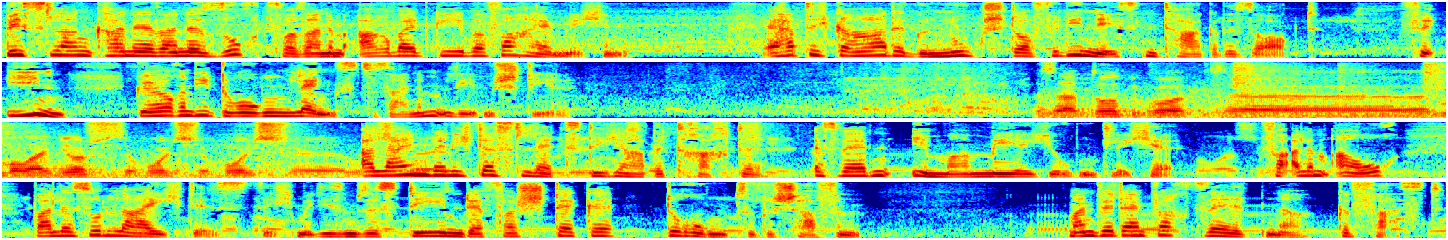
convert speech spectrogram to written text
Bislang kann er seine Sucht vor seinem Arbeitgeber verheimlichen. Er hat sich gerade genug Stoff für die nächsten Tage besorgt. Für ihn gehören die Drogen längst zu seinem Lebensstil. Allein wenn ich das letzte Jahr betrachte, es werden immer mehr Jugendliche. Vor allem auch, weil es so leicht ist, sich mit diesem System der Verstecke Drogen zu beschaffen. Man wird einfach seltener gefasst.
